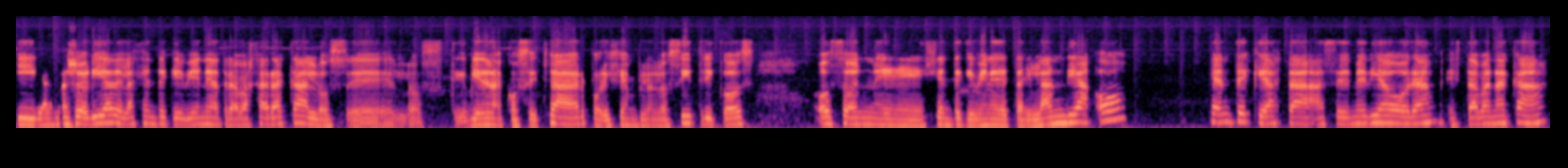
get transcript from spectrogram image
Y la mayoría de la gente que viene a trabajar acá, los, eh, los que vienen a cosechar, por ejemplo, en los cítricos, o son eh, gente que viene de Tailandia, o gente que hasta hace media hora estaban acá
